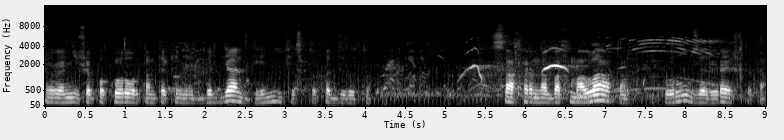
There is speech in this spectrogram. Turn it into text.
Раніше по курортам таким як Бердянськ, Генічеськ, то ходили, то сахарна бахмала, там, кукуруза і решта там.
